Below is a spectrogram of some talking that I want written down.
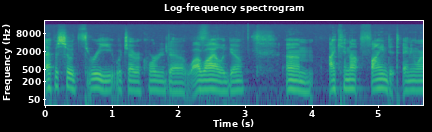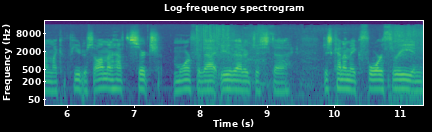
episode three, which I recorded uh, a while ago um, I cannot find it anywhere on my computer, so I'm gonna have to search more for that. Either that or just uh, just kind of make four three and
